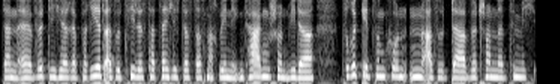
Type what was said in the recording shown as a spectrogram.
Dann äh, wird die hier repariert. Also Ziel ist tatsächlich, dass das nach wenigen Tagen schon wieder zurückgeht zum Kunden. Also da wird schon eine ziemlich,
